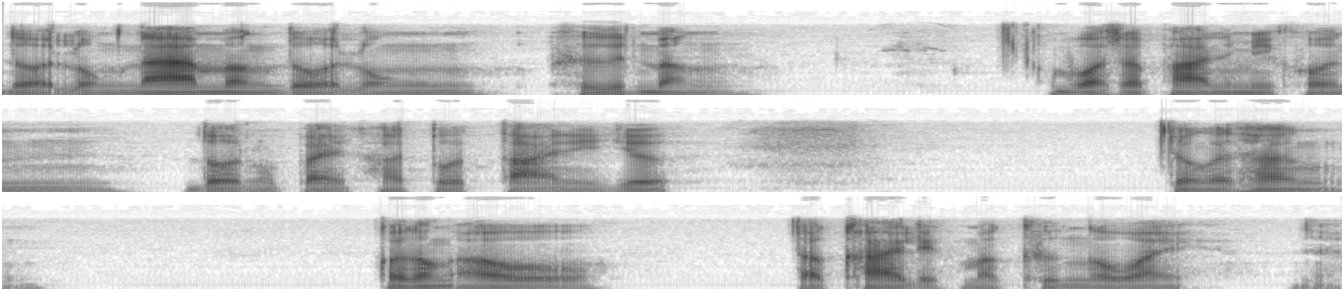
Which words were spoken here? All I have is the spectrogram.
โดดลงน้ำบ้างโดดลงพื้นบ้างบอสะพานนี้มีคนโดดลงไปฆ่าตัวตายนี่เยอะจนกระทั่ง ก็ต้องเอาตะข่ายเหล็กมาขึงเอาไว้นะ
